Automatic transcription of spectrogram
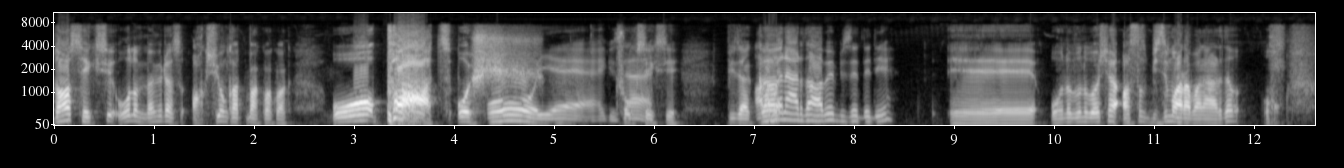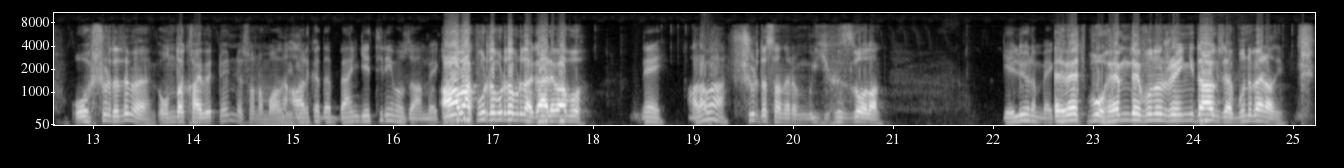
daha seksi. Oğlum ben biraz aksiyon kat bak bak bak. O pat. Oş. Oo yeah güzel. Çok seksi. Bir dakika. Araba nerede abi bize dediği? Ee, onu bunu boş ver. Asıl bizim araba nerede? O, o şurada değil mi? Onu da kaybetmeyelim de sonra mal gibi. arkada ben getireyim o zaman bekle. Aa bak burada burada burada galiba bu. Ney? Araba. Şurada sanırım bu hızlı olan. Geliyorum bekle. Evet bu hem de bunun rengi daha güzel. Bunu ben alayım.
